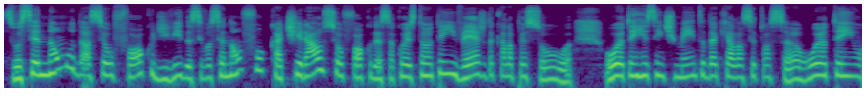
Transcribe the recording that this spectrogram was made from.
se você não mudar seu foco de vida, se você não focar, tirar o seu foco dessa coisa, então eu tenho inveja daquela pessoa, ou eu tenho ressentimento daquela situação, ou eu tenho.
